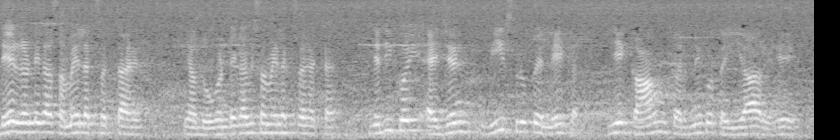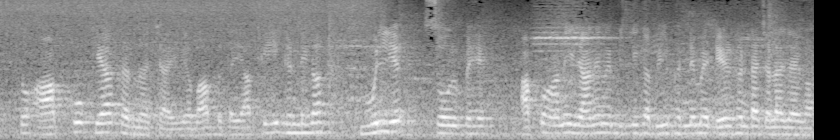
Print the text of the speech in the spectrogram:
डेढ़ घंटे का समय लग सकता है या दो घंटे का भी समय लग सकता है। यदि कोई एजेंट बीस रुपये लेकर ये काम करने को तैयार है तो आपको क्या करना चाहिए? अब आप बताइए, आपके एक घंटे का मूल्य सौ रुपये है। आपको आने जाने में बिजली का बिल भरने में डेढ़ घंटा चला जाएगा।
